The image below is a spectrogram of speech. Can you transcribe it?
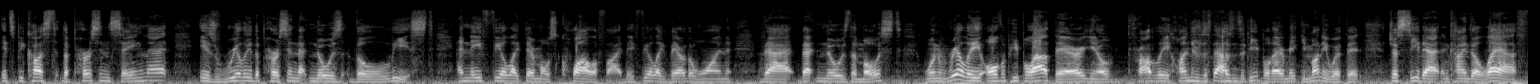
it's because the person saying that is really the person that knows the least and they feel like they're most qualified. They feel like they're the one that that knows the most when really all the people out there, you know, probably hundreds of thousands of people that are making money with it just see that and kind of laugh.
